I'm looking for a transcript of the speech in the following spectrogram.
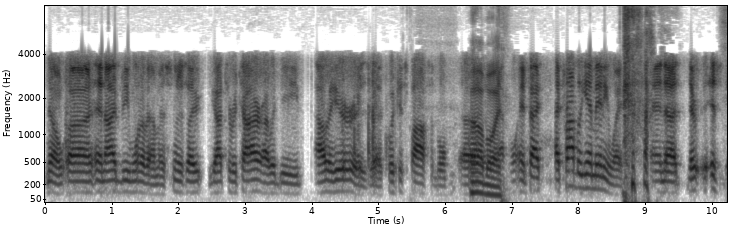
No, uh, and I'd be one of them. As soon as I got to retire, I would be out of here as uh, quick as possible. Uh, Oh, boy. at that point. In fact, I probably am anyway. and uh, there is,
